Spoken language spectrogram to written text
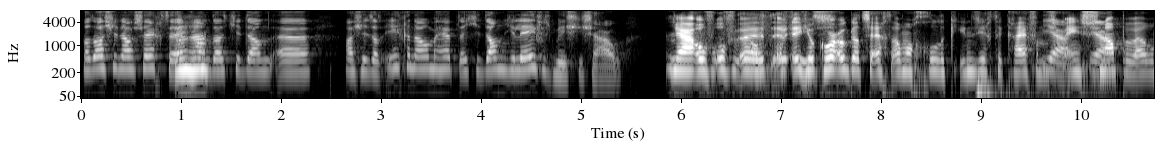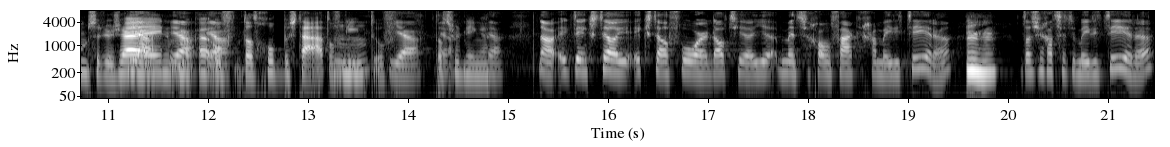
Want als je nou zegt hè, Mhm. van dat je dan, eh, als je dat ingenomen hebt, dat je dan je levensmissie zou. Ja, of, of, Of- of eh, ik hoor ook dat ze echt allemaal goddelijke inzichten krijgen. Van dat Ja, ze opeens ja. snappen waarom ze er zijn. ja, eh. Of dat God bestaat of Mhm. niet. Of dat soort dingen. Ja. Nou, ik denk, stel je, ik stel voor dat je, je mensen gewoon vaker gaan mediteren. Mhm, Want als je gaat zitten mediteren,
